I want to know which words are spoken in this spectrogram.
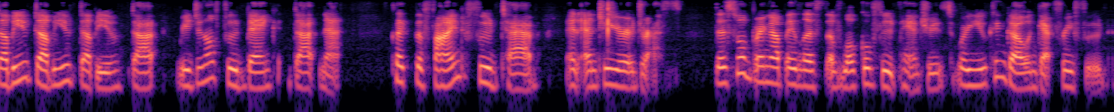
www.regionalfoodbank.net. Click the Find Food tab and enter your address. This will bring up a list of local food pantries where you can go and get free food.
